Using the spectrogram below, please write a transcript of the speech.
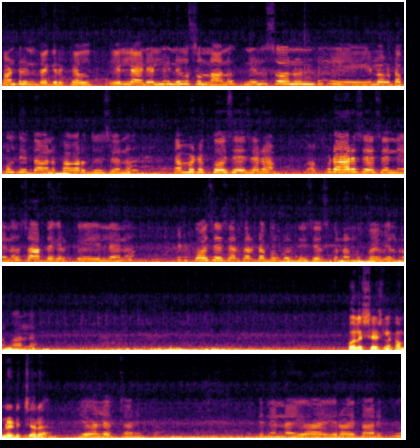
కంట్రీని దగ్గరికి వెళ్ వెళ్ళాను. వెళ్ళి నిలుచున్నాను. నిలుసోనుండి ఈలో డబ్బులు తీద్దామని కవర్ చూశాను. ఎమ్మటి కోసేసారు అప్- అప్పుడు ఆరేసేసాను నేను. సార్ దగ్గరికి వెళ్ళాను. ఇటు కోసేసారు సార్. డబ్బులు కూడా తీసేసుకున్నాను. ముప్పై వేల రూపాయలు. పోలీస్ స్టేషన్లో కంప్లైంట్ ఇచ్చారా? ఇవ్వలేదు సార్ ఇంకా. నిన్న ఇరవై ఇరవై తారీఖు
